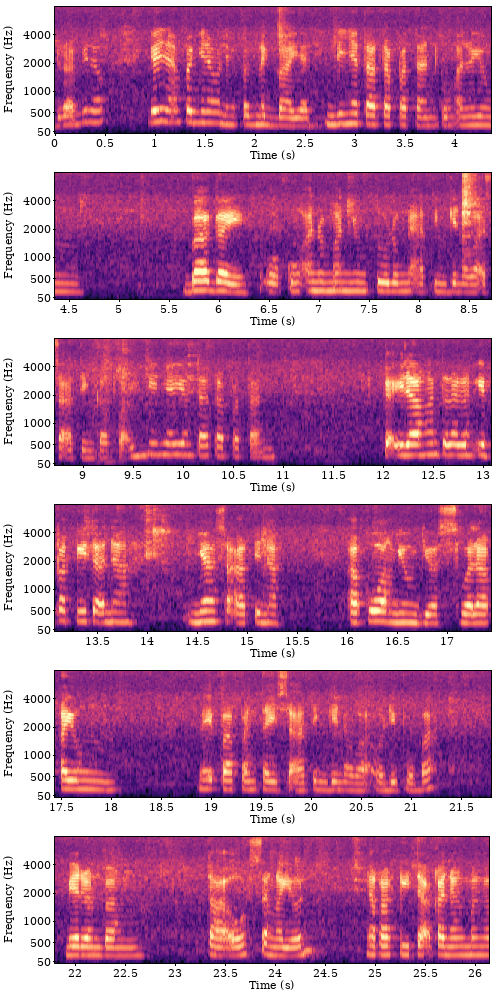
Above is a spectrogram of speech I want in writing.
Grabe no? Ganyan ang Panginoon eh, pag nagbayad, hindi niya tatapatan kung ano yung bagay o kung ano man yung tulong na ating ginawa sa ating kapwa. Hindi niya yung tatapatan. Kailangan talagang ipakita na niya sa atin na ako ang yung Diyos, wala kayong may ipapantay sa ating ginawa. O di po ba? Meron bang tao sa ngayon? Nakakita ka ng mga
